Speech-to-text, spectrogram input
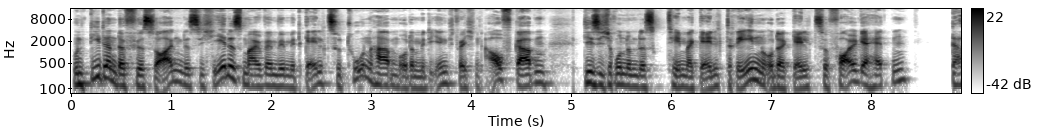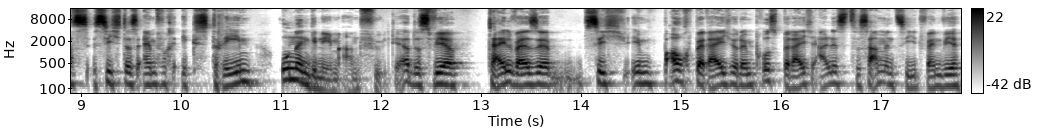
und die dann dafür sorgen, dass sich jedes Mal, wenn wir mit Geld zu tun haben oder mit irgendwelchen Aufgaben, die sich rund um das Thema Geld drehen oder Geld zur Folge hätten, dass sich das einfach extrem unangenehm anfühlt. Ja? Dass wir teilweise sich im Bauchbereich oder im Brustbereich alles zusammenzieht, wenn wir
